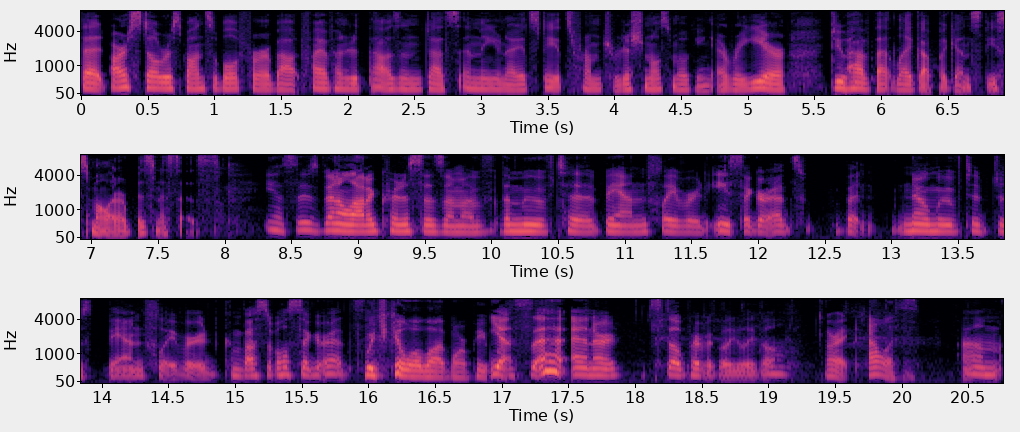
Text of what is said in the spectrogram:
that are still responsible for about 500,000 deaths in the United States from traditional smoking every year do have that leg up against these smaller businesses. Yes, there's been a lot of criticism of the move to ban flavored e cigarettes, but no move to just ban flavored combustible cigarettes. Which kill a lot more people. Yes, and are still perfectly legal. All right, Alice. Um,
